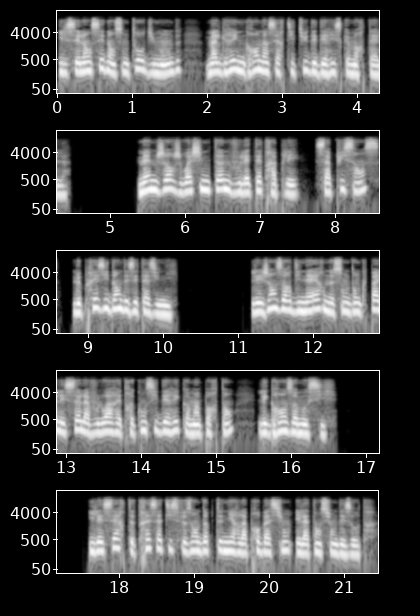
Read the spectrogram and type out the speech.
il s'est lancé dans son tour du monde, malgré une grande incertitude et des risques mortels. Même George Washington voulait être appelé, sa puissance, le président des États-Unis. Les gens ordinaires ne sont donc pas les seuls à vouloir être considérés comme importants, les grands hommes aussi il est certes très satisfaisant d'obtenir l'approbation et l'attention des autres.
